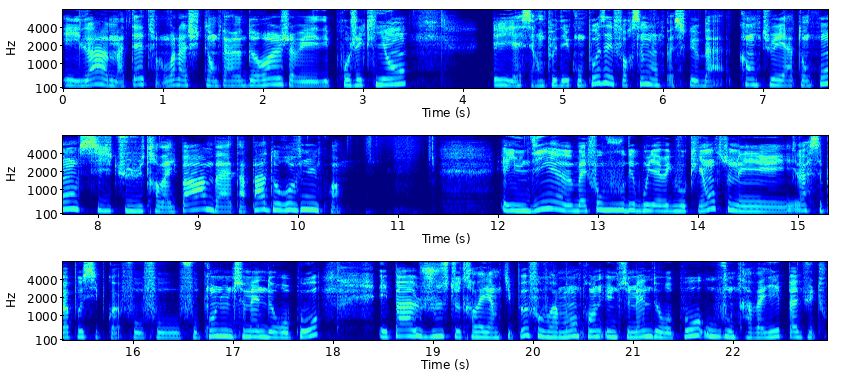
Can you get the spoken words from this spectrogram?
Et là, ma tête, enfin voilà, j'étais en période de rush, j'avais des projets clients, et c'est un peu décomposé forcément, parce que bah, quand tu es à ton compte, si tu travailles pas, bah t'as pas de revenus, quoi. Et il me dit, euh, bah, il faut que vous vous avec vos clientes, mais là, c'est pas possible, quoi. Faut, faut, faut prendre une semaine de repos et pas juste travailler un petit peu. Faut vraiment prendre une semaine de repos où vous ne travaillez pas du tout.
